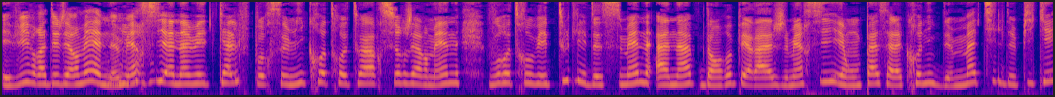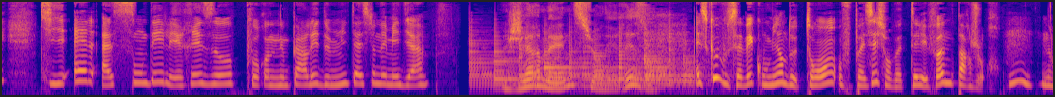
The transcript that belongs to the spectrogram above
et vivre à Germaine. Merci Anna Metcalf pour ce micro-trottoir sur Germaine. Vous retrouvez toutes les deux semaines Anna dans Repérage. Merci et on passe à la chronique de Mathilde Piquet qui, elle, a sondé les réseaux pour nous parler de mutation des médias. Germaine sur les réseaux. Est-ce que vous savez combien de temps vous passez sur votre téléphone par jour? Hmm, Non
